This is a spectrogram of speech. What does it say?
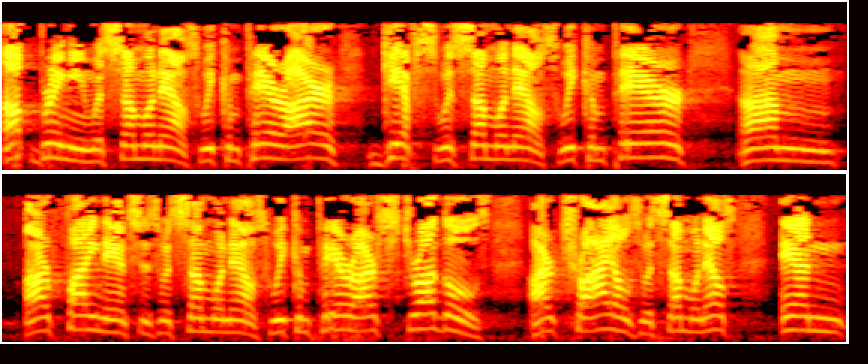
upbringing with someone else. We compare our gifts with someone else. We compare um, our finances with someone else. We compare our struggles, our trials with someone else. And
